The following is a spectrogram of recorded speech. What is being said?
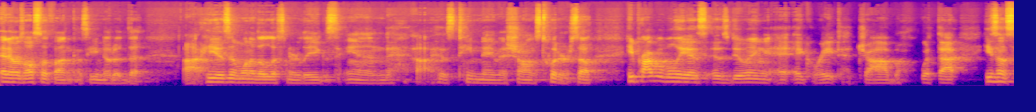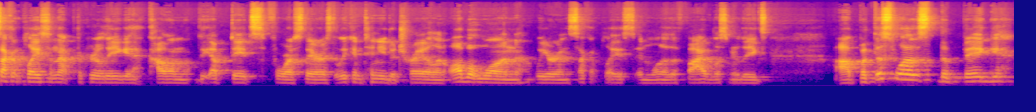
And it was also fun because he noted that uh, he is in one of the listener leagues, and uh, his team name is Shawn's Twitter. So he probably is is doing a, a, great job with that. He's in second place in that particular league Colm. The updates for us there is that we continue to trail, and all but one, we are in second place in one of the five listener leagues. Uh, but this was the big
